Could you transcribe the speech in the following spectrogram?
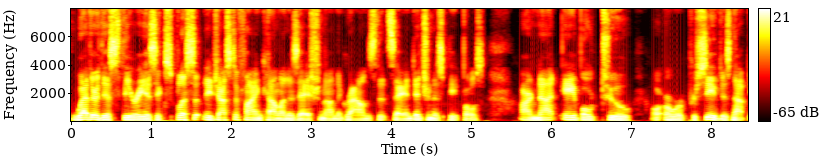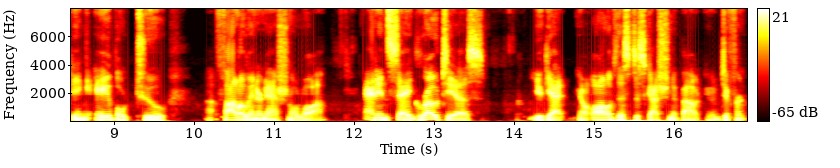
whether this theory is explicitly justifying colonization on the grounds that, say, indigenous peoples are not able to, or, or were perceived as not being able to uh, follow international law. And in, say, Grotius, you get you know all of this discussion about you know, different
